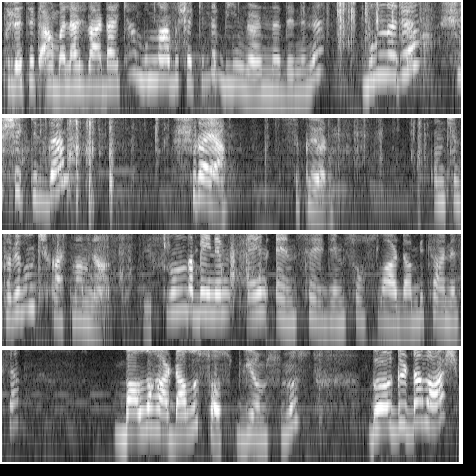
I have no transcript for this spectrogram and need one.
pratik ambalajlardayken bunlar bu şekilde bilmiyorum nedenini. Bunları şu şekilde şuraya sıkıyorum. Onun için tabii bunu çıkartmam lazım. Aslında benim en en sevdiğim soslardan bir tanesi ballı hardallı sos biliyor musunuz? Burger'da var.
